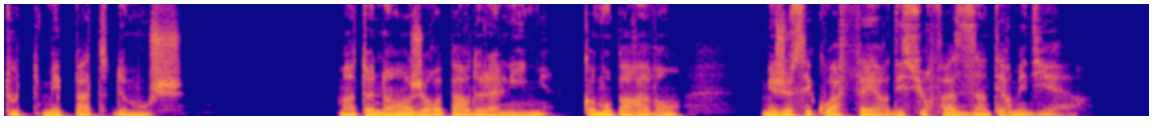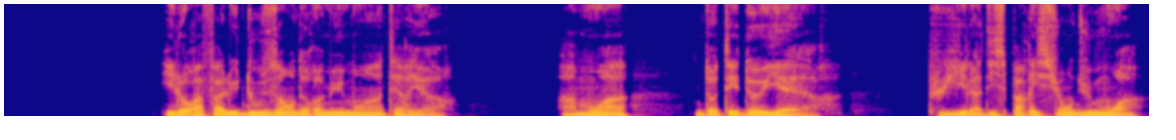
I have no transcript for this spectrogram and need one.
toutes mes pattes de mouche. Maintenant, je repars de la ligne, comme auparavant, mais je sais quoi faire des surfaces intermédiaires. Il aura fallu douze ans de remuement intérieur, un mois doté d'œillères, puis la disparition du mois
